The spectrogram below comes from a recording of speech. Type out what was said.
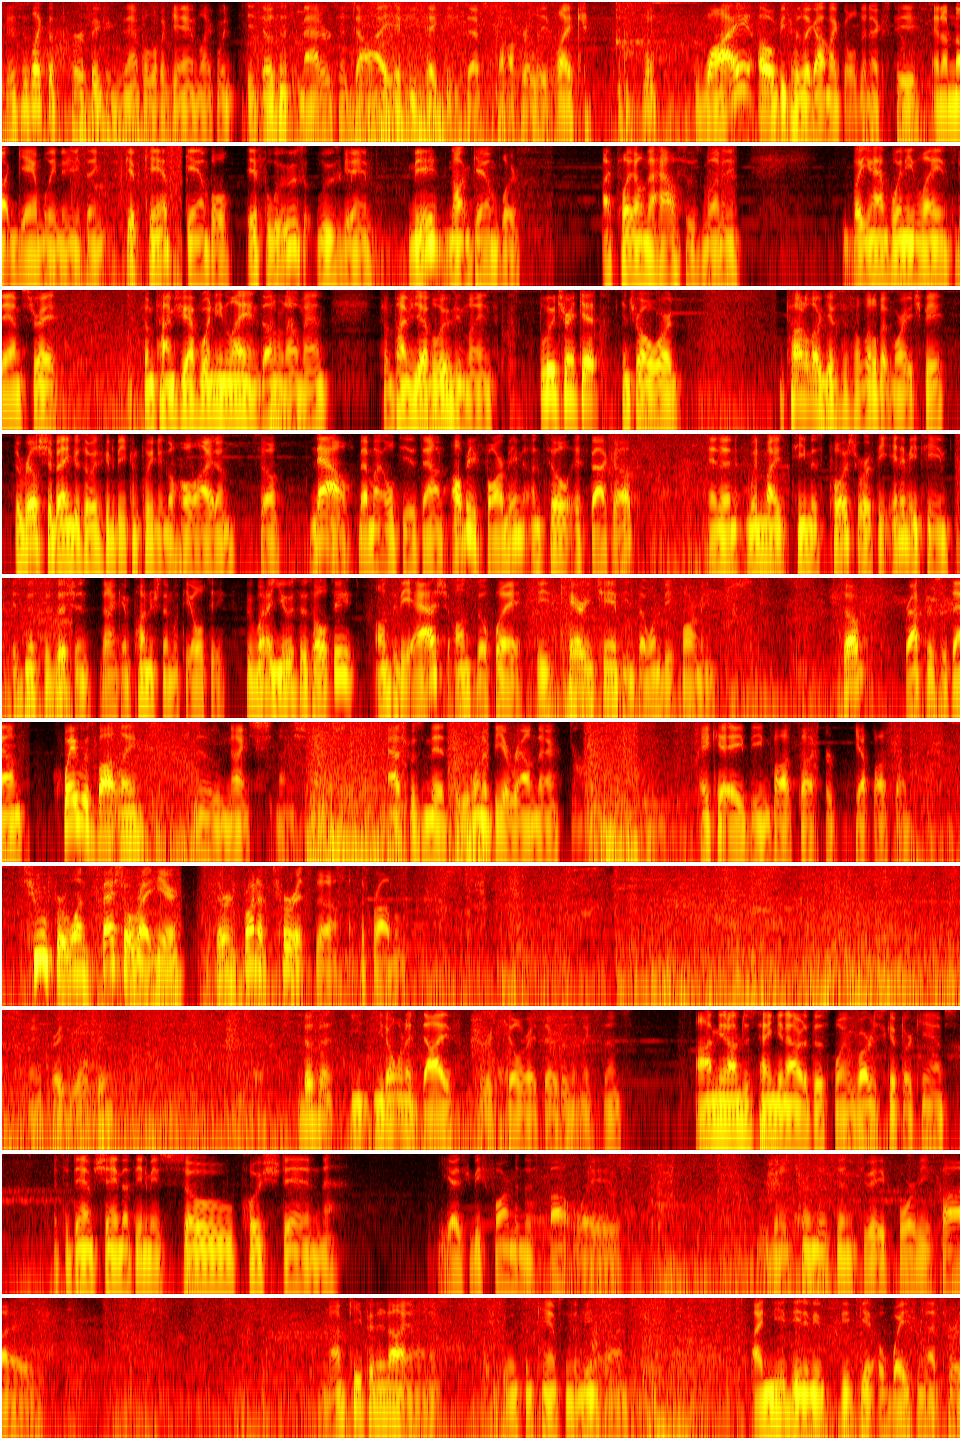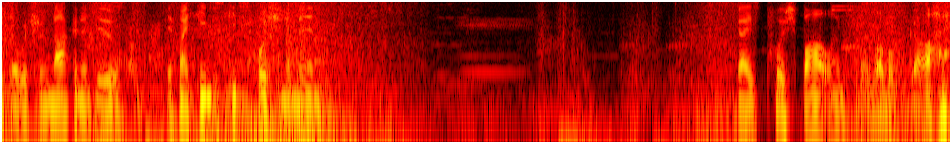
This is like the perfect example of a game, like when it doesn't matter to die if you take these steps properly. Like, why? Oh, because I got my golden XP and I'm not gambling anything. Skip camps, gamble. If lose, lose game. Me, not gambler. I play on the house's money. But you have winning lanes, damn straight. Sometimes you have winning lanes, I don't know, man. Sometimes you have losing lanes. Blue trinket, control ward. Tunneler gives us a little bit more HP. The real shebang is always going to be completing the whole item. So now that my ulti is down, I'll be farming until it's back up. And then when my team is pushed, or if the enemy team is mispositioned, then I can punish them with the ulti. We want to use this ulti onto the Ashe, onto the Hwei. These carry champions I want to be farming. So, Raptors are down. Hwei was bot lane. Oh, nice, nice, nice. Ashe was mid, so we want to be around there aka being bot side, or yeah, bot side. Two for one special right here. They're in front of turrets though, that's a problem. Okay, crazy ulti. It doesn't, you, you don't want to dive for a kill right there, it doesn't make sense. I mean, I'm just hanging out at this point, we've already skipped our camps. It's a damn shame that the enemy is so pushed in. You guys could be farming this bot wave. We're going to turn this into a 4v5. And I'm keeping an eye on it. Doing some camps in the meantime. I need the enemy to get away from that turret though, which I'm not going to do if my team just keeps pushing them in. Guys, push bot lane for the love of God.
